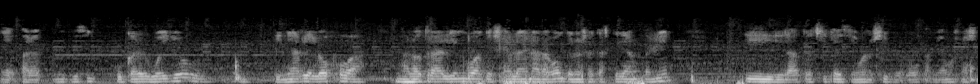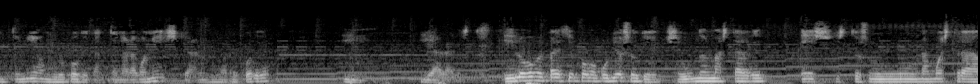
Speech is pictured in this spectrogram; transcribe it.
eh, para, dicen, cucar el huello, piñarle el ojo a, la otra lengua que se habla en Aragón, que no es el castellano también. Y la otra chica dice, bueno, sí, pero luego cambiamos la sintonía a un grupo que canta en aragonés, que ahora no lo recuerdo, y, y habla de esto. Y luego me pareció un poco curioso que segundos más tarde es, esto es un- una muestra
